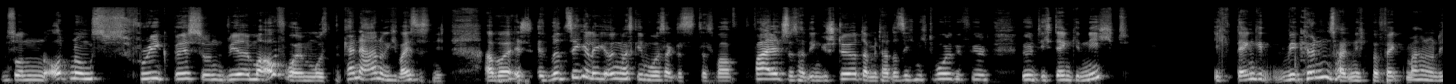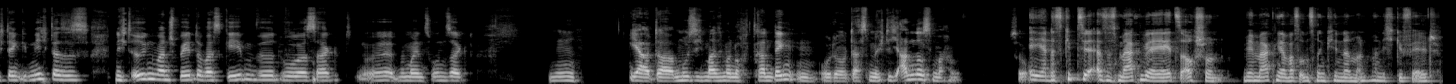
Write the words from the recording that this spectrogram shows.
so ein Ordnungsfreak bist und wir immer aufräumen mussten. Keine Ahnung, ich weiß es nicht. Aber mhm. es, es, wird sicherlich irgendwas geben, wo er sagt, das, das war falsch, das hat ihn gestört, damit hat er sich nicht wohlgefühlt. Und ich denke nicht, ich denke, wir können es halt nicht perfekt machen und ich denke nicht, dass es nicht irgendwann später was geben wird, wo er sagt, äh, wo mein Sohn sagt, hm, ja, da muss ich manchmal noch dran denken oder das möchte ich anders machen. So. Ja, das gibt's ja, also das merken wir ja jetzt auch schon. Wir merken ja, was unseren Kindern manchmal nicht gefällt.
